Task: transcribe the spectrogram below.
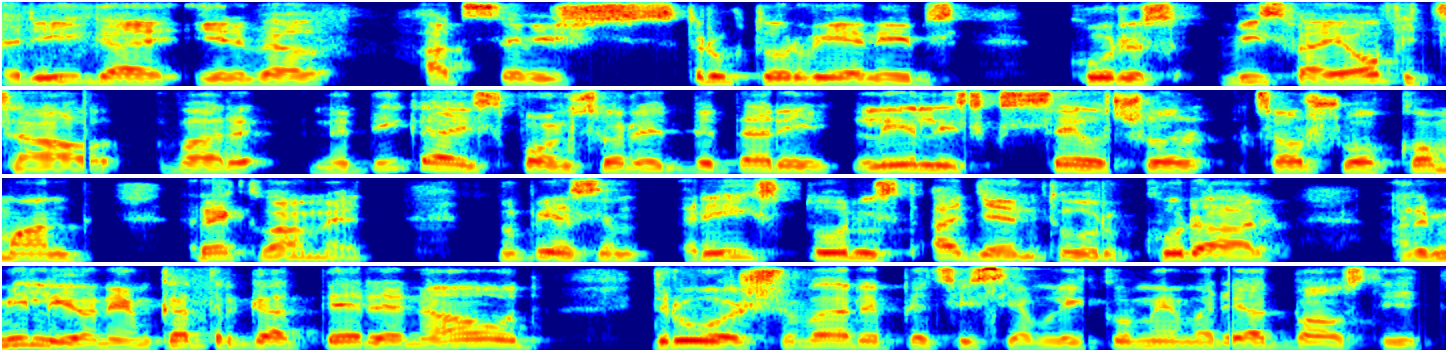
Rīgai ir vēl atsevišķas struktūra vienības, kuras visai oficiāli var ne tikai sponsorēt, bet arī lieliski sev šo, caur šo komandu reklamēt. Nu, piemēram, Rīgas turistu aģentūra, kurā ar, ar miljoniem katru gadu tērē naudu, droši var pēc visiem likumiem arī atbalstīt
